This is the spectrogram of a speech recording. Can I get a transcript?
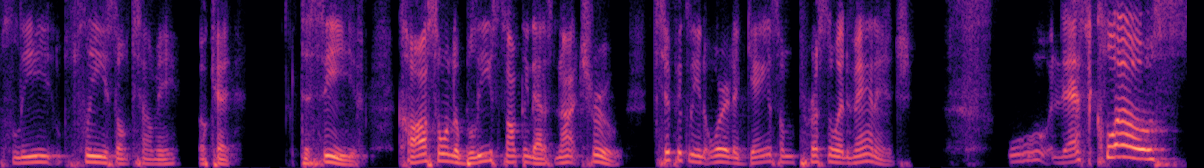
please, please don't tell me. Okay. Deceive. Cause someone to believe something that is not true, typically in order to gain some personal advantage. Ooh, that's close.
